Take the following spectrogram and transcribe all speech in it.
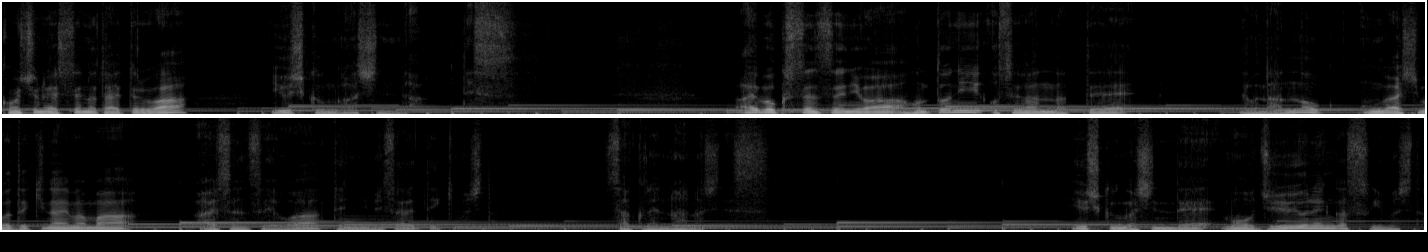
今週のエッセイのタイトルはゆうしくんが死んだです。アイボックス先生には本当にお世話になってでも何の恩返しもできないまま愛先生は天に召されていきました。昨年の話です。ゆうしくんが死んでもう14年が過ぎました。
